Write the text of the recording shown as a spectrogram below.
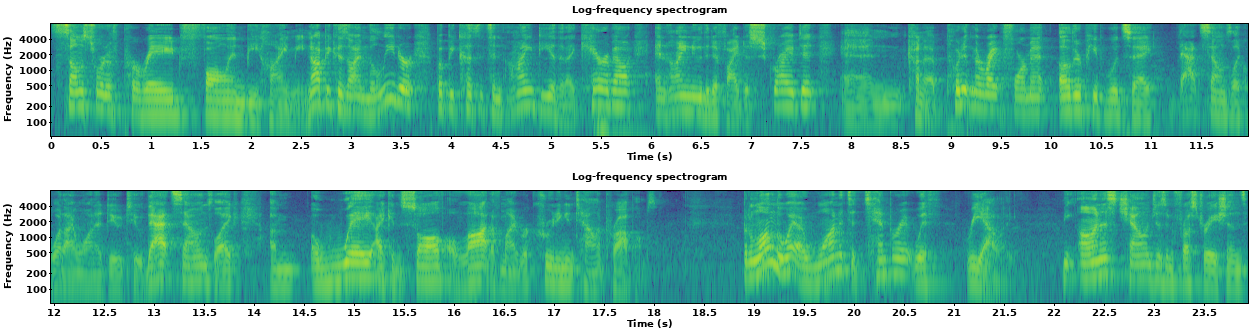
some sort of parade fall in behind me. Not because I'm the leader, but because it's an idea that I care about, and I knew that if I described it and kind of put it in the right format, other people would say, that sounds like what I want to do too. That sounds like um, a way I can solve a lot of my recruiting and talent problems. But along the way, I wanted to temper it with reality. The honest challenges and frustrations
